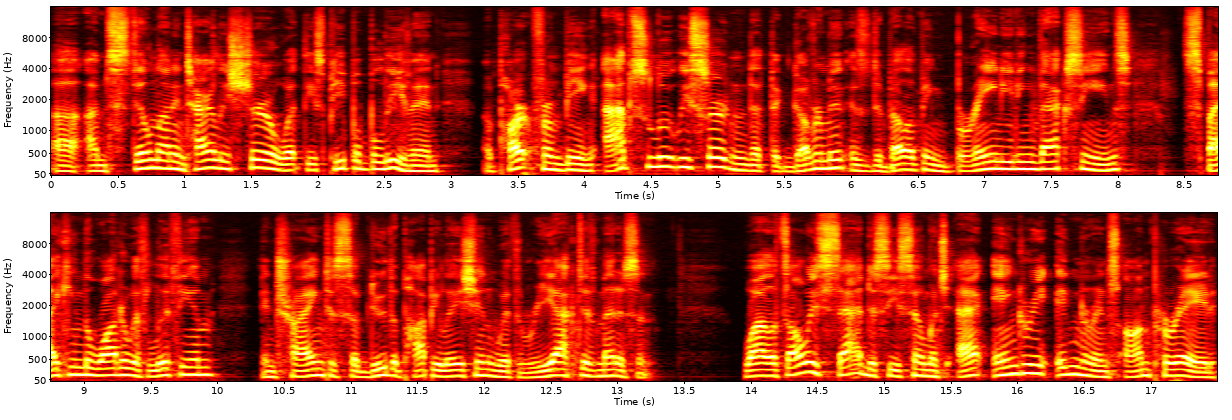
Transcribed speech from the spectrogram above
Uh, I'm still not entirely sure what these people believe in, apart from being absolutely certain that the government is developing brain eating vaccines, spiking the water with lithium, and trying to subdue the population with reactive medicine. While it's always sad to see so much a- angry ignorance on parade,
